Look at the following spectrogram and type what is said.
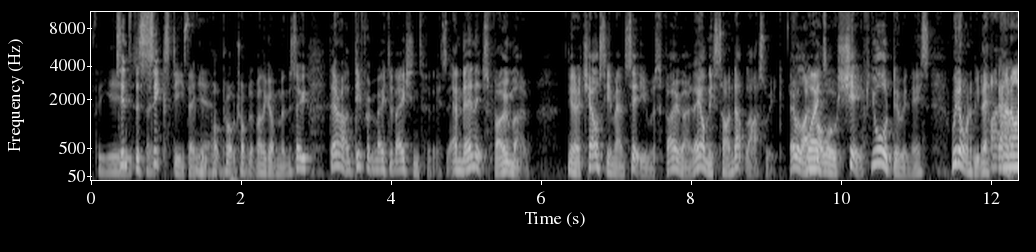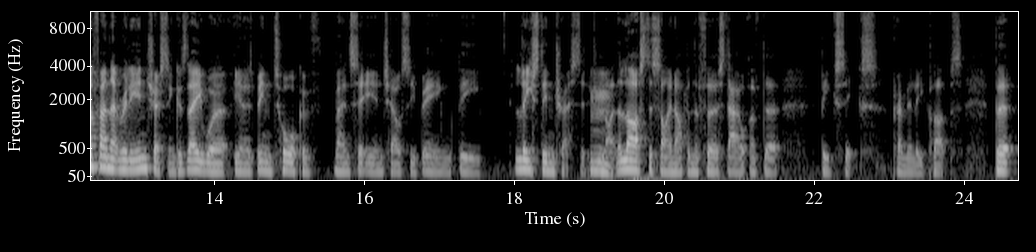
for years. Since the so- 60s, they've been Yeah. prop- prop- propped up by the government. So there are different motivations for this. And then it's FOMO. You know, Chelsea and Man City was FOMO. They only signed up last week. They were like, Well, oh, well, shit, if you're doing this, we don't want to be left I- out. And I found that really interesting because they were, you know, there's been talk of Man City and Chelsea being the least interested, if you Hmm. like, the last to sign up and the first out of the big six Premier League clubs. But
